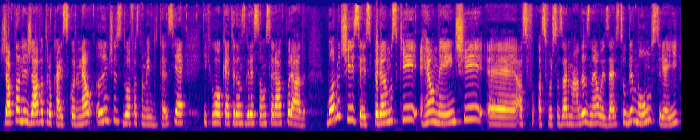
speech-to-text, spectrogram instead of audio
já planejava trocar esse coronel antes do afastamento do TSE e que qualquer transgressão será apurada. Boa notícia, esperamos que realmente é, as, as Forças Armadas, né, o Exército, demonstre aí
